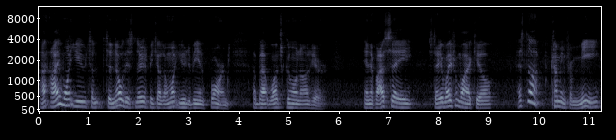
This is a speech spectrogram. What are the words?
I, I want you to, to know this news because I want you to be informed about what's going on here. And if I say, stay away from Guayaquil, that's not coming from me.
